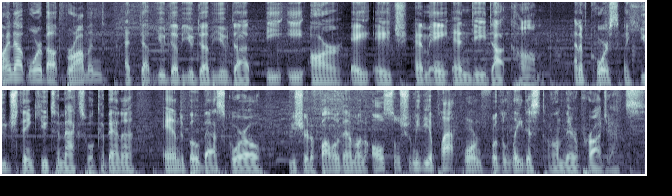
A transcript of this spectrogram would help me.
Find out more about Berahmand at www.berahmand.com. And of course, a huge thank you to Maxwell Cabana and Bo Bascoro. Be sure to follow them on all social media platforms for the latest on their projects.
